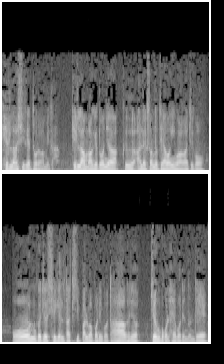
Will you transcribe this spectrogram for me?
헬라 시대에 돌아갑니다. 헬라 마게도냐 그 알렉산더 대왕이 와가지고 온 그저 세계를 다 짓밟아 버리고 다 그저 정복을 해버렸는데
